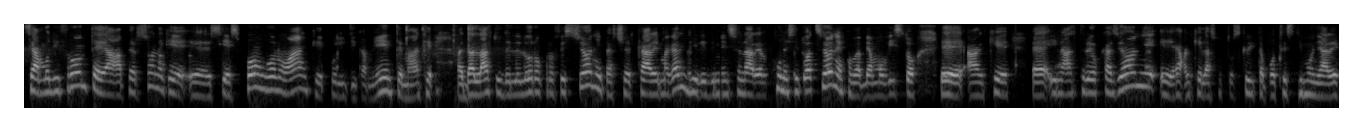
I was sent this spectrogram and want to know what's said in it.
Siamo di fronte a persone che eh, si espongono anche politicamente, ma anche eh, delle loro professioni per cercare magari di ridimensionare alcune situazioni, come abbiamo visto eh, anche eh, in altre occasioni e anche la sottoscritta può testimoniare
